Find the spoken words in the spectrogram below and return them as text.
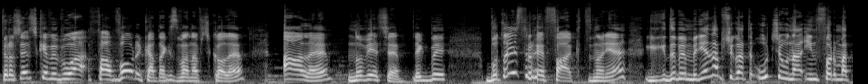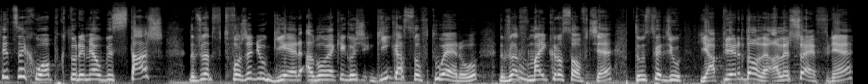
troszeczkę by była faworka tak zwana w szkole, ale no wiecie, jakby, bo to jest trochę fakt, no nie? Gdyby mnie na przykład uczył na informatyce chłop, który miałby staż na przykład w tworzeniu gier albo jakiegoś giga software'u, na przykład w Microsoftie, to bym stwierdził, ja pierdolę, ale szef, nie?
